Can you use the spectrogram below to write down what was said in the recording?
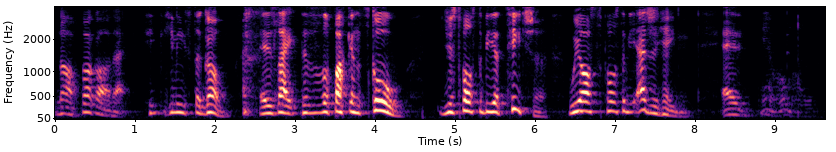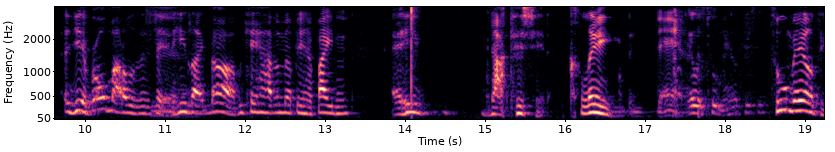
"No, fuck all that. He he needs to go." And it's like this is a fucking school. You're supposed to be a teacher. We all supposed to be educating. And And role models. yeah, role models and shit. Yeah. And he like, nah, we can't have him up in here fighting. And he knocked his shit clean. Damn. It was two male teachers. Two male teachers.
